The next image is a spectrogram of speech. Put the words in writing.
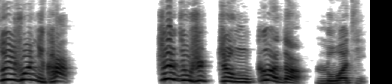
所以说，你看。这就是整个的逻辑，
